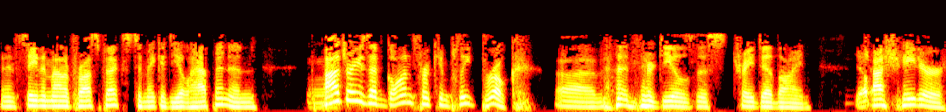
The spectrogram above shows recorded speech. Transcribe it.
an insane amount of prospects to make a deal happen. And Mm. Padres have gone for complete broke uh, in their deals this trade deadline. Yep. Josh Hader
